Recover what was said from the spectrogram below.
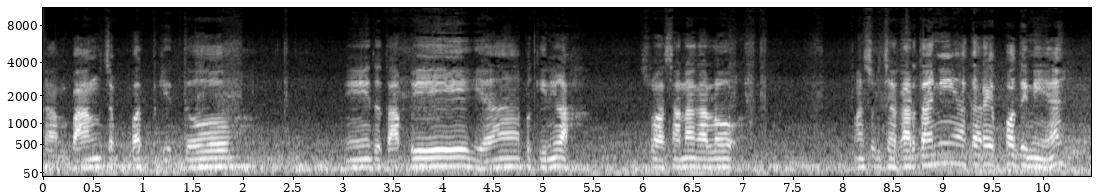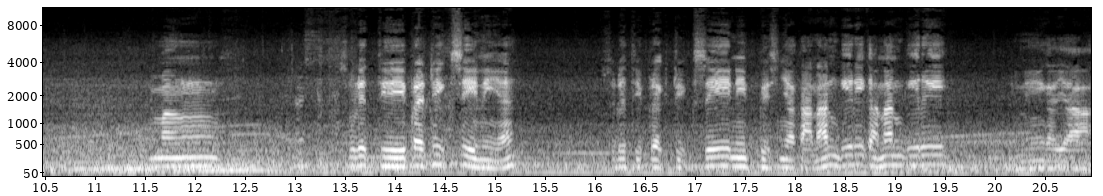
gampang cepet gitu. Ini tetapi ya beginilah. Suasana kalau masuk Jakarta ini agak repot ini ya. Memang sulit diprediksi ini ya. Sulit diprediksi ini bisnya kanan kiri kanan kiri. Ini kayak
